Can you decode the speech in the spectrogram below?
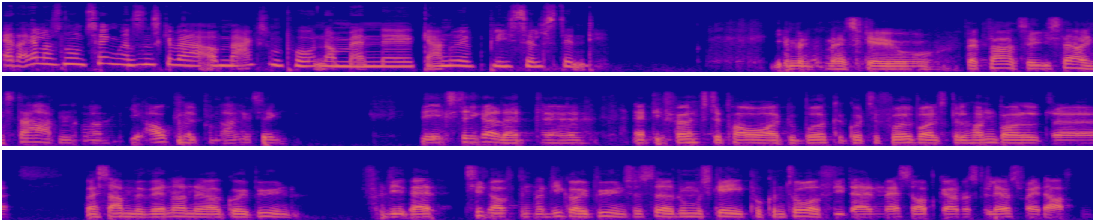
Er der ellers nogle ting, man sådan skal være opmærksom på, når man øh, gerne vil blive selvstændig? Jamen, man skal jo være klar til, især i starten, at give afkald på mange ting. Det er ikke sikkert, at, øh, at de første par år, at du både kan gå til fodbold, spille håndbold, øh, være sammen med vennerne og gå i byen. Fordi det er tit ofte, når de går i byen, så sidder du måske på kontoret, fordi der er en masse opgaver, der skal laves fredag aften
